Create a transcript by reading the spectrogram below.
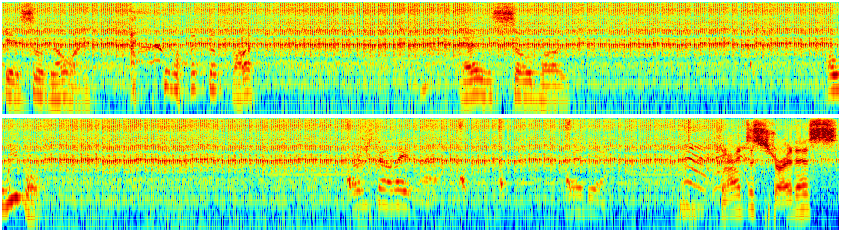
Okay, it's still going. what the fuck? That is so bugged. Oh, Weevil! So we're just gonna leave that. Good idea. Can I destroy this?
